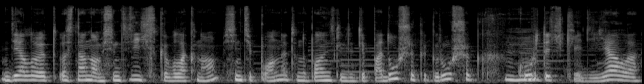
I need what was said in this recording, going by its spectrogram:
делают в основном синтетическое волокно, синтепон, это наполнители для подушек, игрушек, угу. курточки, одеяла.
